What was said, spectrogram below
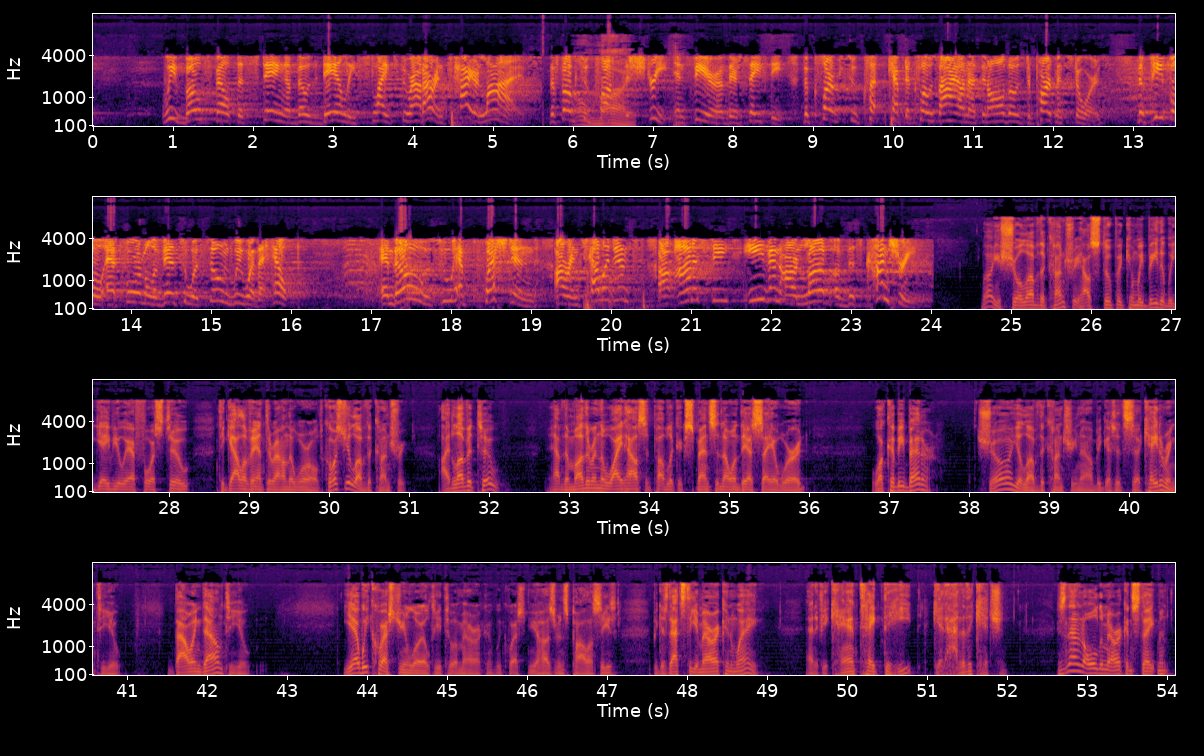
We've both felt the sting of those daily slights throughout our entire lives. The folks Oh, who crossed my. the street in fear of their safety. The clerks who kept a close eye on us in all those department stores. The people at formal events who assumed we were the help. And those who have questioned our intelligence, our honesty, even our love of this country. Well, you sure love the country. How stupid can we be that we gave you Air Force Two to gallivant around the world? Of course, you love the country. I'd love it too. Have the mother in the White House at public expense and no one dare say a word. What could be better? Sure, you love the country now because it's uh, catering to you, bowing down to you. Yeah, we question your loyalty to America. We question your husband's policies because that's the American way. And if you can't take the heat, get out of the kitchen. Isn't that an old American statement?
